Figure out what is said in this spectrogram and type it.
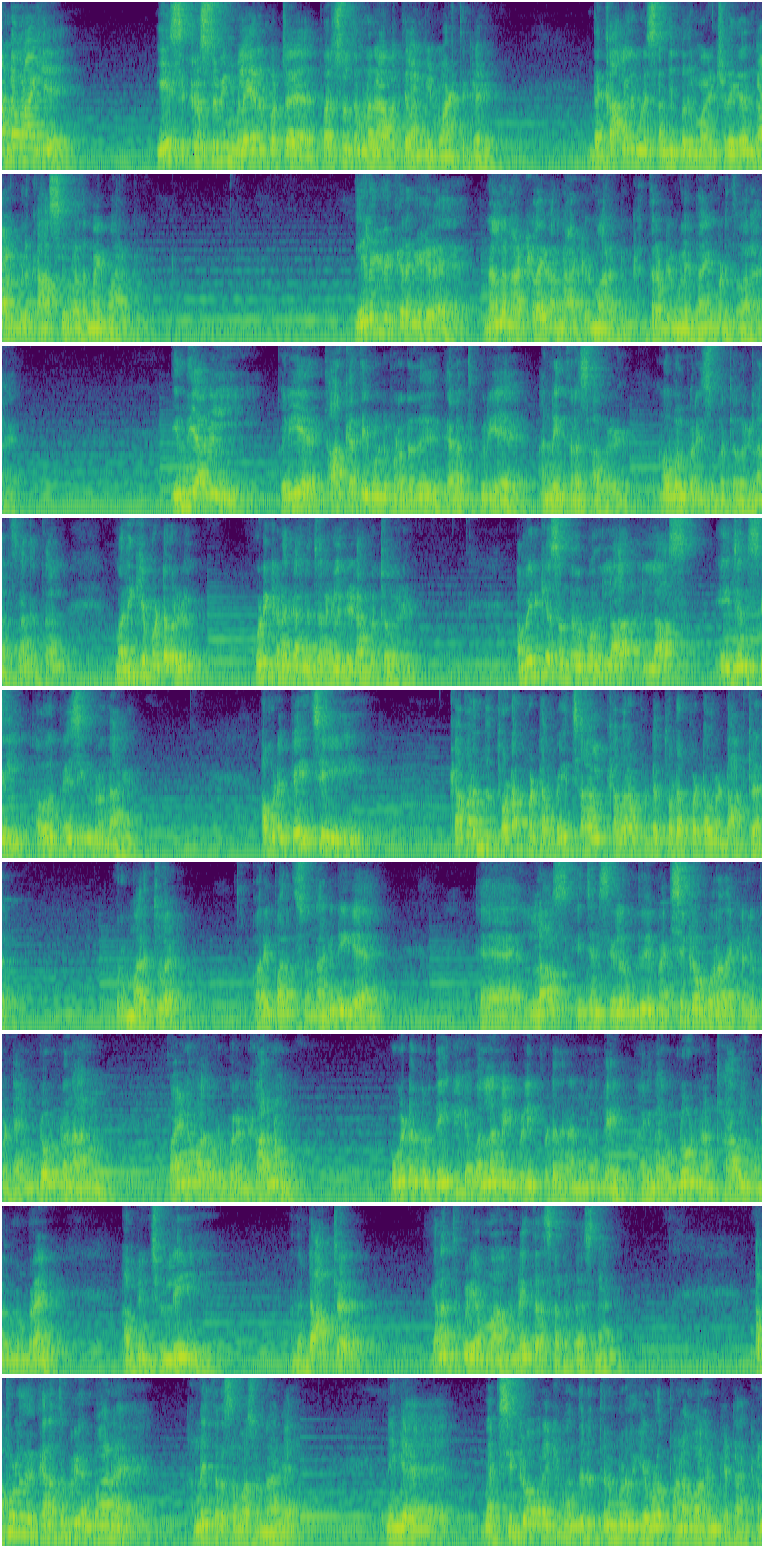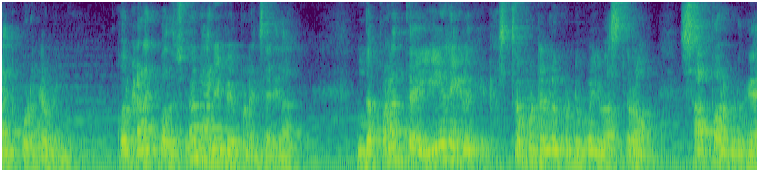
ஆண்டவராகிய இயேசு கிறிஸ்துவின் விளையாடப்பட்ட பரிசுத்தமுள்ள நாமத்தில் அன்பின் வாழ்த்துக்கள். இந்த காலையில் உங்களை சந்திப்பதில் மகிழ்ச்சி அடைகிறது இந்த நாள் உங்களுக்கு ஆசீர்வாதமாய் மாறட்டும். ஏழைகளுக்கு இறங்குகிற நல்ல நாட்களை வர நாட்கள் மாறட்டும். கத்திரப்படி உங்களை பயன்படுத்துவாராக. இந்தியாவில் பெரிய தாக்கத்தை கொண்டு போனது கனத்துக்குரிய அன்னை தெரசா அவர்கள். நோபல் பரிசு பெற்றவர்கள். அரசாங்கத்தால் மதிக்கப்பட்டவர்கள் கோடிக்கணக்கான ஜனங்களில் இடம்பெற்றவர்கள் அமெரிக்கா சென்ற போது லா லாஸ் ஏஜென்சியில் அவர் பேசிக்கிட்டு இருந்தாங்க அவருடைய பேச்சை கவர்ந்து தொடப்பட்ட பேச்சால் கவரப்பட்டு தொடப்பட்ட ஒரு டாக்டர் ஒரு மருத்துவர் அவரை பார்த்து சொன்னாங்க நீங்கள் லாஸ் ஏஜென்சியில் வந்து மெக்சிகோ போகிறதா கேள்விப்பட்டேன். உங்களோட கூட நானும் பயணமாக விரும்புகிறேன் காரணம் உங்கள்கிட்ட ஒரு தெய்வீக வல்லமை வெளிப்பட்டதை நான் உணர்ந்தேன். அதனால் உங்களோடு நான் ட்ராவல் பண்ண விரும்புகிறேன் அப்படின்னு சொல்லி அந்த டாக்டர் கனத்துக்குரிய அம்மா அன்னை பேசினாங்க. அப்பொழுது கருத்துக்குரிய அன்பான அன்னை தெரசம்மா சொன்னாங்க நீங்கள் மெக்சிகோ வரைக்கும் வந்துட்டு திரும்புறதுக்கு எவ்வளோ பணமாகன்னு கேட்டாங்க. கணக்கு போடுங்க அப்படின்னு. அவர் கணக்கு பார்த்து சொன்னால் நானே பே பண்ணேன். சரிதான். இந்த பணத்தை ஏழைகளுக்கு கஷ்டப்பட்டவங்களை கொண்டு போய் வஸ்திரம் சாப்பாடு கொடுங்க.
